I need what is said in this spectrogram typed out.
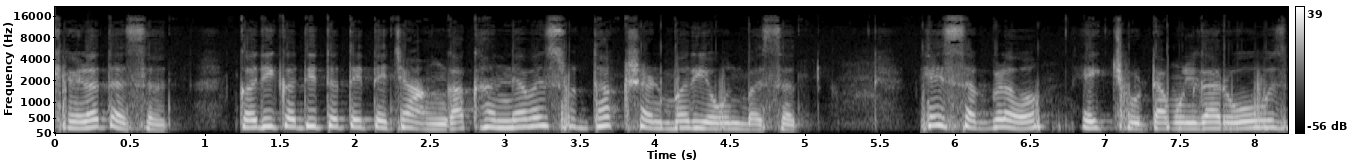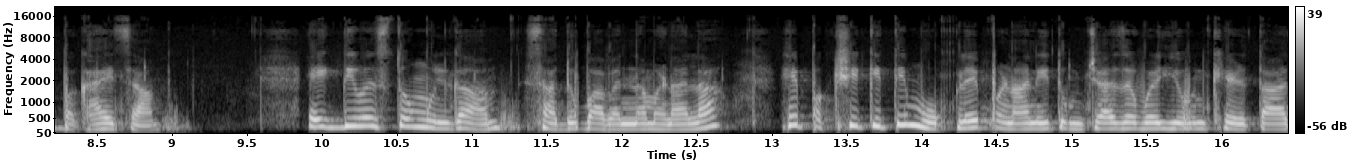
खेळत असत. कधी कधी तर ते त्याच्या अंगाखांद्यावर सुद्धा क्षणभर येऊन बसत. हे सगळं एक छोटा मुलगा रोज बघायचा. एक दिवस तो मुलगा साधूबाबांना म्हणाला हे पक्षी किती मोकळेपणाने तुमच्याजवळ येऊन खेळतात.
